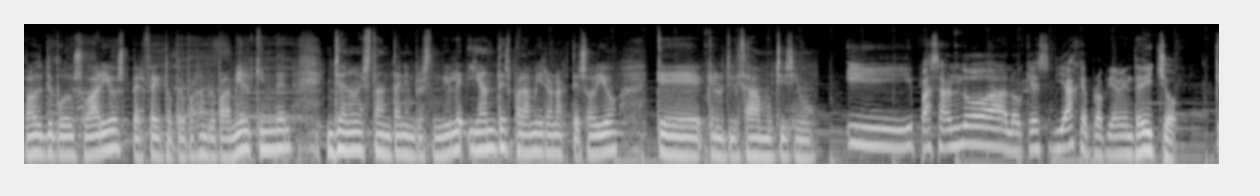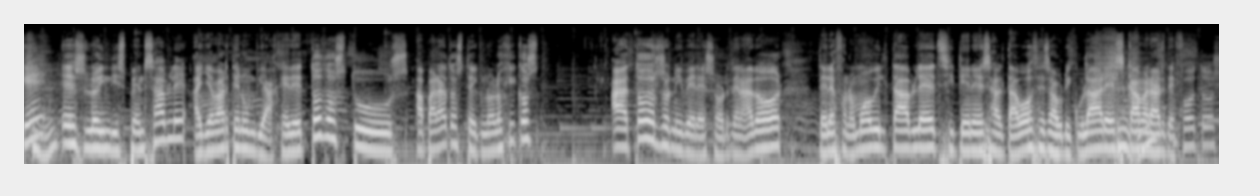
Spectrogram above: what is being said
para otro tipo de usuarios, perfecto, pero, por ejemplo, para mí el Kindle ya no es tan, tan imprescindible y antes para mí era un accesorio que, que lo utilizaba muchísimo. Y pasando a lo que es viaje propiamente dicho, ¿qué es lo indispensable a llevarte en un viaje de todos tus aparatos tecnológicos a todos los niveles? Ordenador, teléfono móvil, tablet, si tienes altavoces, auriculares, cámaras de fotos.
